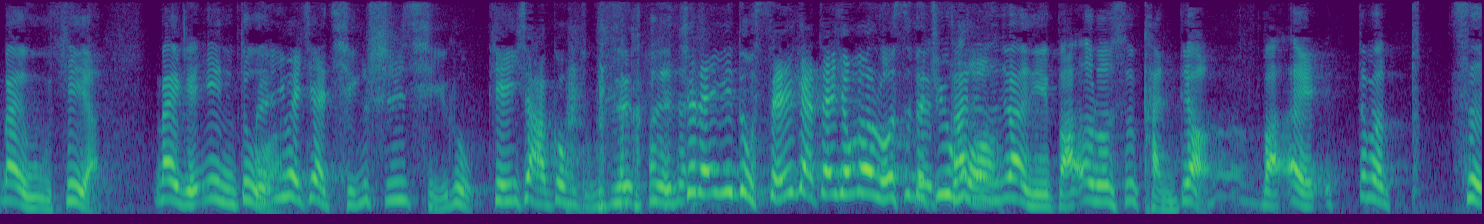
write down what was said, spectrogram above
卖武器啊，卖给印度啊，因为现在情失其路，天下共逐之。现在印度谁敢再用俄罗斯的军火？他就是让你把俄罗斯砍掉，把哎这么是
